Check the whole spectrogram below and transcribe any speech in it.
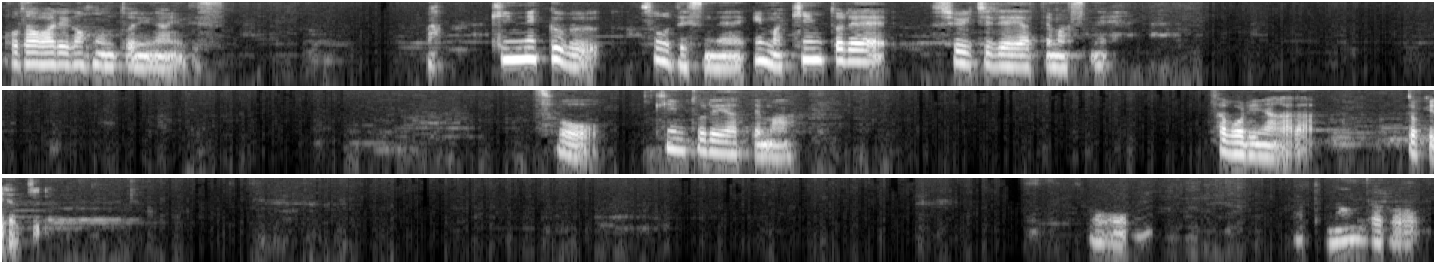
う。こだわりが本当にないんです。あ、筋肉部。そうですね。今筋トレ週一でやってますね。そう。筋トレやってます。サボりながら、時々。そう。あとなんだろう。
